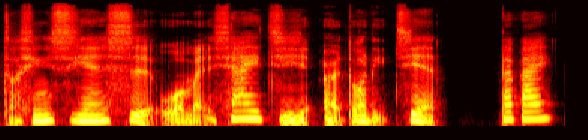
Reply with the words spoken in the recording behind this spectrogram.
走心实验室，我们下一集耳朵里见，拜拜。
